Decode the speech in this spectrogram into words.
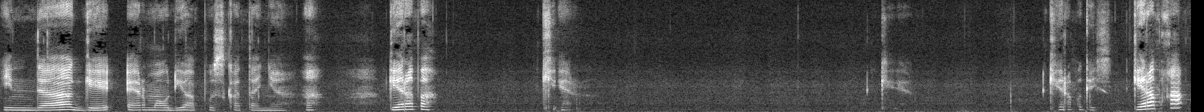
Indah GR mau dihapus katanya. Hah? GR apa? GR. GR. GR apa guys? GR apa kak?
